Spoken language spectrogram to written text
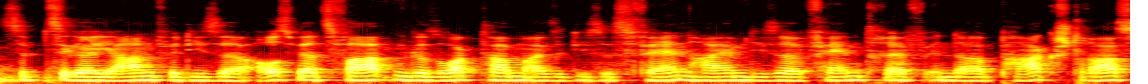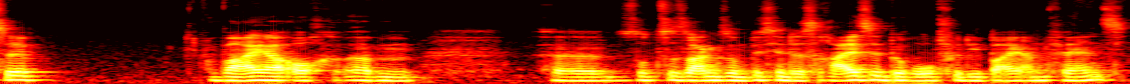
70er Jahren für diese Auswärtsfahrten gesorgt haben. Also dieses Fanheim, dieser Fantreff in der Parkstraße war ja auch ähm, äh, sozusagen so ein bisschen das Reisebüro für die Bayern-Fans.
